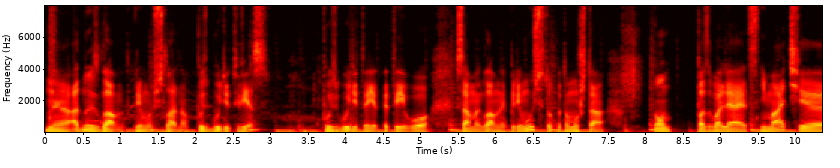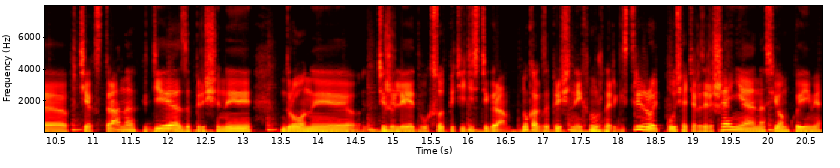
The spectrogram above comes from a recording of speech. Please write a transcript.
э, одно из главных преимуществ, ладно, пусть будет вес пусть будет это его самое главное преимущество, потому что он позволяет снимать э, в тех странах, где запрещены дроны тяжелее 250 грамм. Ну как запрещены, их нужно регистрировать, получать разрешение на съемку ими.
